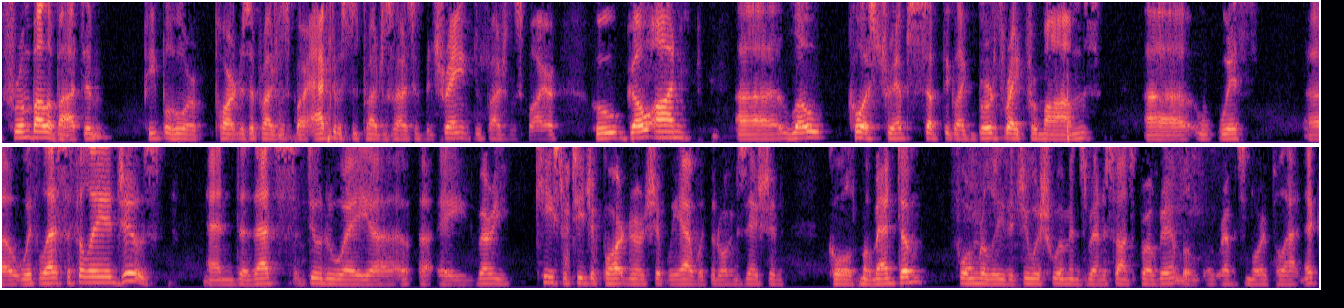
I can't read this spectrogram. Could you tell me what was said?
from Balabatim, people who are partners of Project Inspire, activists in Project Inspire, have been trained through Project Inspire, who go on uh, low cost trips, something like Birthright for Moms, uh, with uh, with less affiliated Jews, and uh, that's due to a, uh, a very key strategic partnership we have with an organization called Momentum, formerly the Jewish Women's Renaissance Program, Rebbetzin Lori Palatnik,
